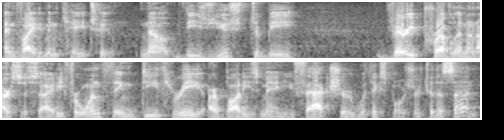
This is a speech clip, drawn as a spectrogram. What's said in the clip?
and vitamin K2. Now, these used to be very prevalent in our society. For one thing, D3 our bodies manufacture with exposure to the sun.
